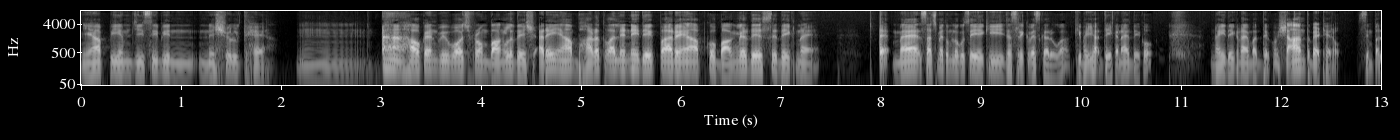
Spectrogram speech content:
यहाँ पीएमजीसी भी निशुल्क है। How can be watch from Bangladesh अरे यहाँ भारत वाले नहीं देख पा रहे हैं, आपको बांग्लादेश से देखना है। मैं सच में तुम लोगों से एक ही जस्ट रिक्वेस्ट करूँगा कि भैया देखना है, देखो। नहीं देखना है मत देखो, शांत बैठे रहो। सिंपल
